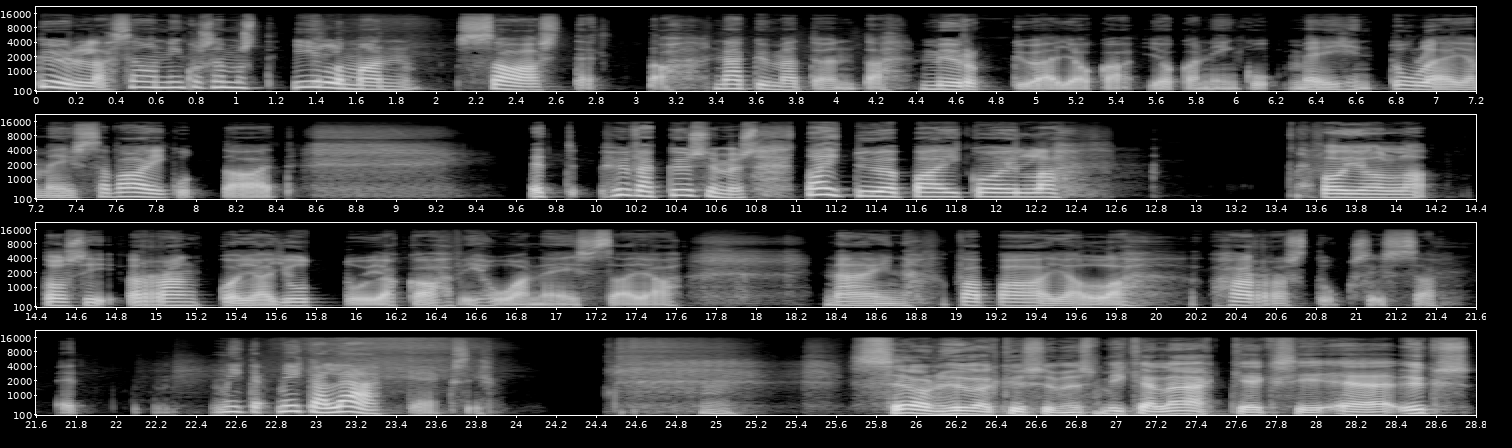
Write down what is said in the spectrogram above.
kyllä, se on niin semmoista ilman saastetta, näkymätöntä myrkkyä, joka, joka niin meihin tulee ja meissä vaikuttaa. Et, et hyvä kysymys. Tai työpaikoilla voi olla tosi rankkoja juttuja kahvihuoneissa ja näin vapaa-ajalla harrastuksissa. Et mikä, mikä lääkkeeksi? Hmm. Se on hyvä kysymys. Mikä lääkkeeksi? Yksi,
